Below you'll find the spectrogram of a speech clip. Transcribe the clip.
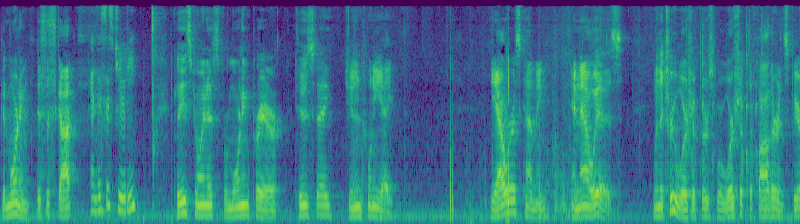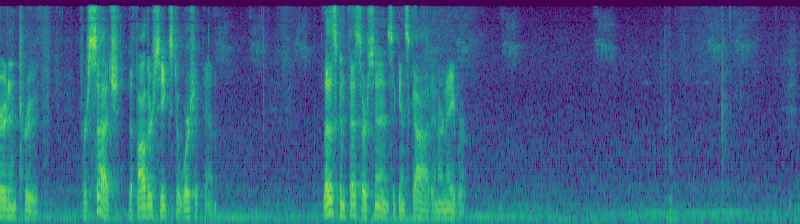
Good morning. This is Scott. And this is Judy. Please join us for morning prayer Tuesday, June 28th. The hour is coming, and now is, when the true worshippers will worship the Father in spirit and truth. For such the Father seeks to worship him. Let us confess our sins against God and our neighbor.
